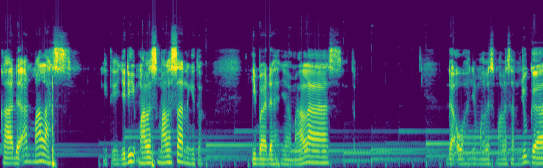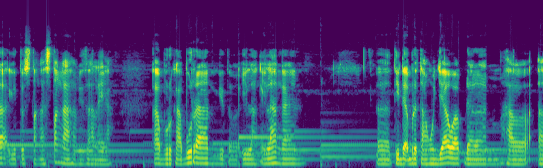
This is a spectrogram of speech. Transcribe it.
keadaan malas gitu ya. Jadi malas-malesan gitu. Ibadahnya malas gitu. Dakwahnya males-malesan juga gitu, setengah-setengah misalnya ya. Kabur-kaburan gitu, hilang-hilangan. E, tidak bertanggung jawab dalam hal e,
